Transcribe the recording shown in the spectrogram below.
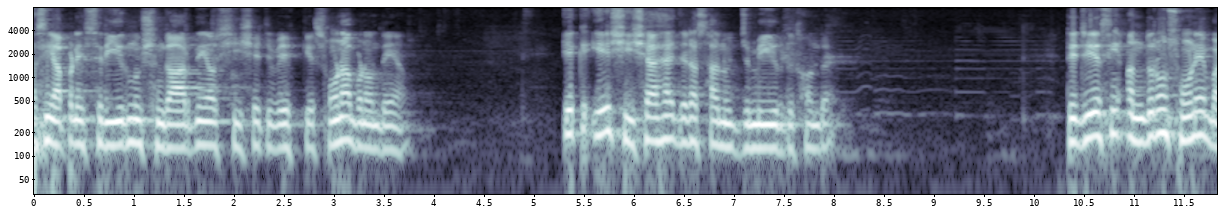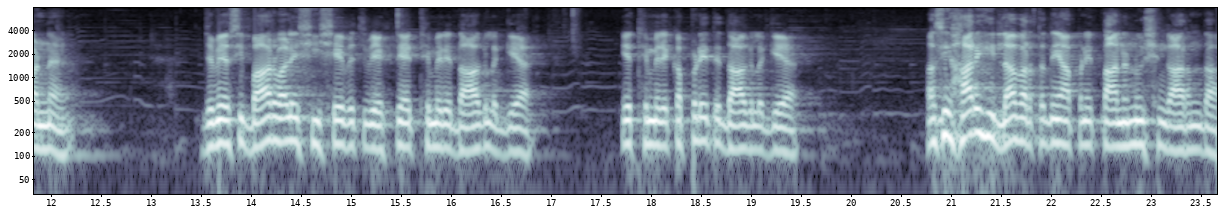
ਅਸੀਂ ਆਪਣੇ ਸਰੀਰ ਨੂੰ ਸ਼ਿੰਗਾਰਦੇ ਹਾਂ, ਉਸ ਸ਼ੀਸ਼ੇ 'ਚ ਵੇਖ ਕੇ ਸੋਹਣਾ ਬਣਾਉਂਦੇ ਹਾਂ। ਇੱਕ ਇਹ ਸ਼ੀਸ਼ਾ ਹੈ ਜਿਹੜਾ ਸਾਨੂੰ ਜ਼ਮੀਰ ਦਿਖਾਉਂਦਾ ਹੈ। ਤੇ ਜੇ ਅਸੀਂ ਅੰਦਰੋਂ ਸੋਹਣੇ ਬਣਨਾ ਹੈ, ਜਿਵੇਂ ਅਸੀਂ ਬਾਹਰ ਵਾਲੇ ਸ਼ੀਸ਼ੇ ਵਿੱਚ ਵੇਖਦੇ ਹਾਂ, ਇੱਥੇ ਮੇਰੇ ਦਾਗ ਲੱਗਿਆ, ਇੱਥੇ ਮੇਰੇ ਕੱਪੜੇ ਤੇ ਦਾਗ ਲੱਗਿਆ, ਅਸੀਂ ਹਰ ਹੀਲਾ ਵਰਤਦੇ ਹਾਂ ਆਪਣੇ ਤਨ ਨੂੰ ਸ਼ਿੰਗਾਰਨ ਦਾ।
